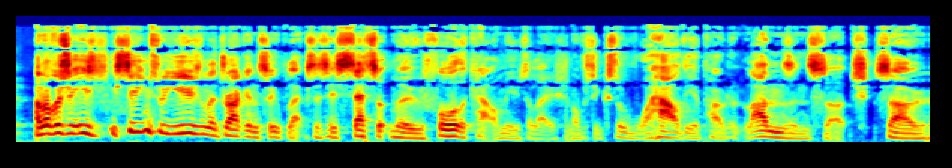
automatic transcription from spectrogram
and obviously, he's, he seems to be using the dragon suplex as his setup move for the cattle mutilation, obviously, because of how the opponent lands and such. So,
